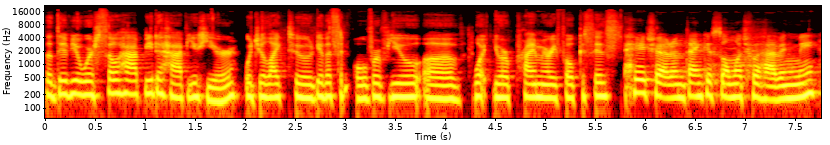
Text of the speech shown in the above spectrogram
So, Divya, we're so happy to have you here. Would you like to give us an overview of what your primary focus is? Hey, Sharon, thank you so much for having me.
